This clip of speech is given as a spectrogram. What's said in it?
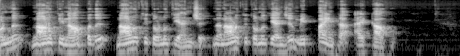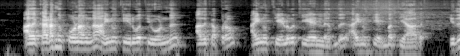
ஒன்று நானூற்றி நாற்பது நானூற்றி தொண்ணூற்றி அஞ்சு. இந்த நானூற்றி தொண்ணூற்றி அஞ்சு மிட் பாயிண்ட்டாக ஆக்ட் ஆகும். அதை கடந்து போனாங்கன்னா ஐநூற்றி இருபத்தி ஒன்று அதுக்கப்புறம் ஐநூற்றி எழுபத்தி ஏழுலேருந்து ஐநூற்றி எண்பத்தி ஆறு. இது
